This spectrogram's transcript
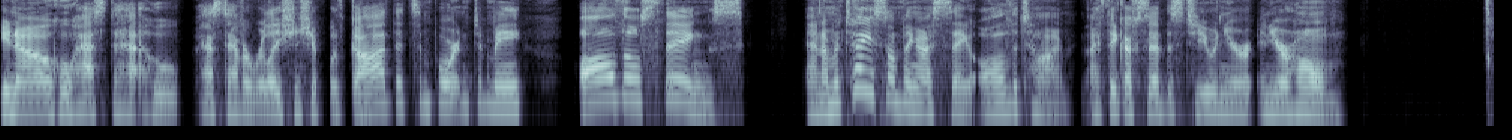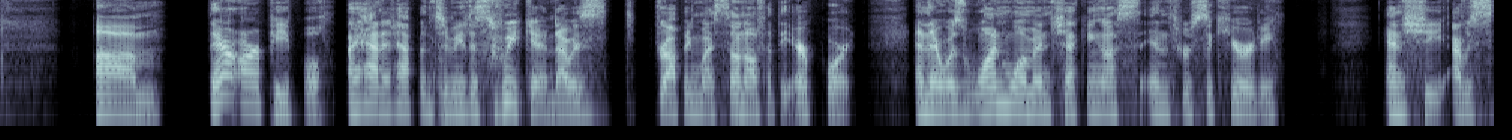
you know, who has to ha- who has to have a relationship with God that's important to me. All those things. And I'm going to tell you something I say all the time. I think I've said this to you in your in your home. Um, there are people. I had it happen to me this weekend. I was dropping my son off at the airport, and there was one woman checking us in through security, and she. I was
